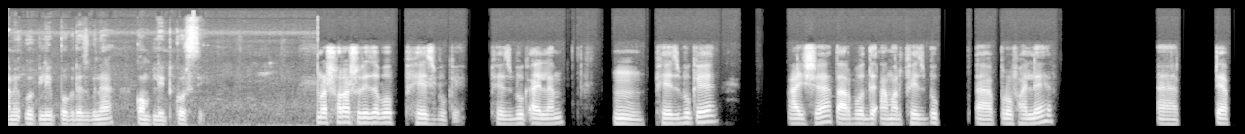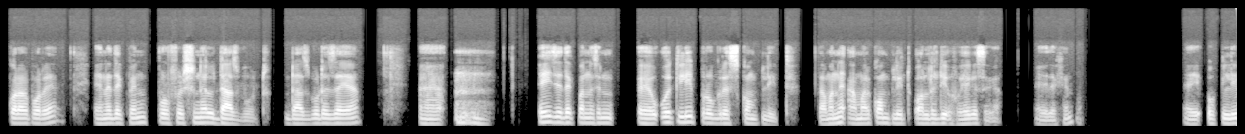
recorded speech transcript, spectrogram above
আমি উইকলি প্রোগ্রেসগুলো কমপ্লিট করছি। আমরা সরাসরি যাব ফেসবুকে ফেসবুক আইলাম। হুম ফেসবুকে আইসা তারপর আমার ফেসবুক প্রোফাইলে ট্যাপ করার পরে এখানে দেখবেন প্রফেশনাল ড্যাশবোর্ড ড্যাশবোর্ডে যাইয়া এই যে দেখবেন উইকলি প্রোগ্রেস কমপ্লিট তার মানে আমার কমপ্লিট অলরেডি হয়ে গেছে। এই দেখেন, এই উইকলি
